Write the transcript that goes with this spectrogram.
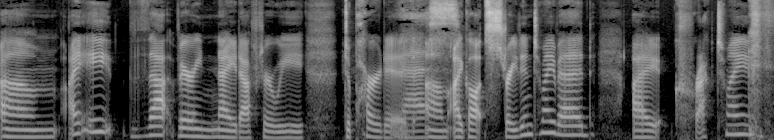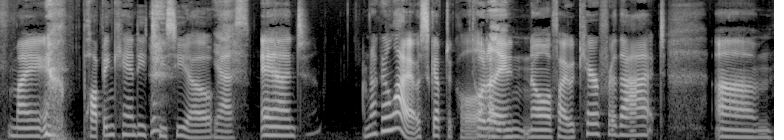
um i ate that very night after we departed Yes. um i got straight into my bed i cracked my my popping candy tco Yes. and I'm not gonna lie, I was skeptical. Totally. I didn't know if I would care for that. Um,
